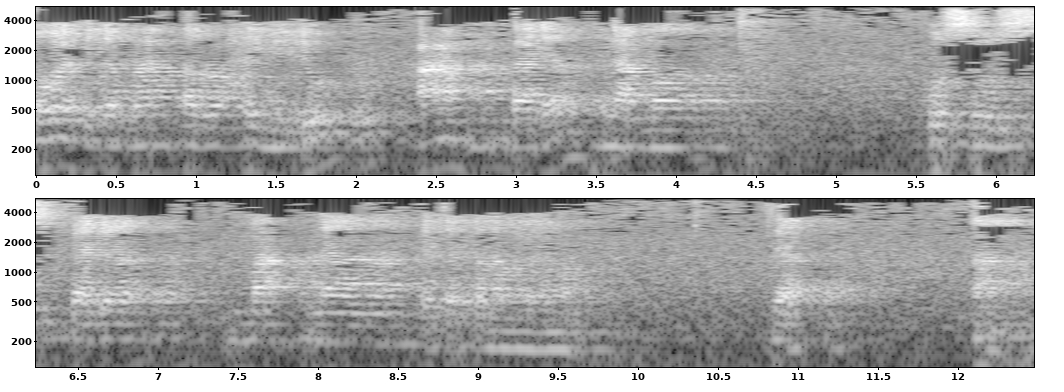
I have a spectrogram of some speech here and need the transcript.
Bahawa kita faham Ar-Rahim itu Am pada nama Khusus pada Makna Kata nama Ya. Ah.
